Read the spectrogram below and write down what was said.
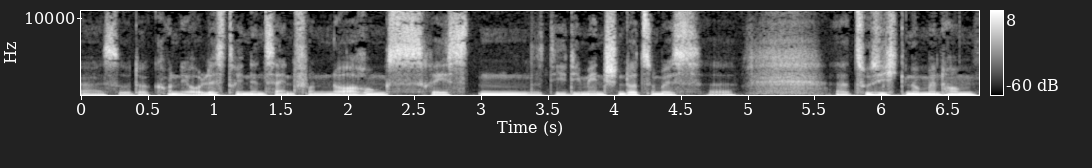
Also da kann ja alles drinnen sein, von Nahrungsresten, die die Menschen damals äh, äh, zu sich genommen haben.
